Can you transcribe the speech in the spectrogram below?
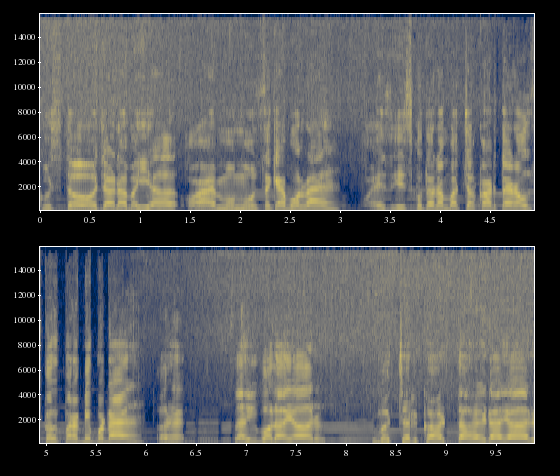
कुछ तो हो जाना भैया। वह मुँह से क्या बोल रहा है? वैसे इसको तो ना मच्छर काटता है ना, उसका भी फ़र्क नहीं पड़ रहा है। अरे, सही बोला यार। मच्छर काटता है ना यार।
